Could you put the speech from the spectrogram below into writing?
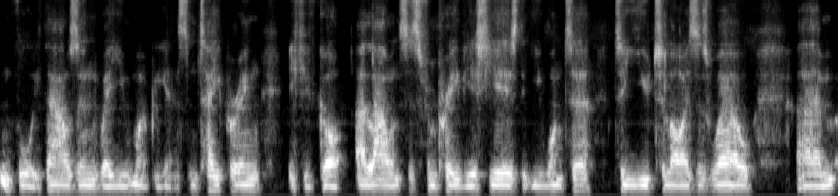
and forty thousand, where you might be getting some tapering. If you've got allowances from previous years that you want to to utilise as well. Um,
